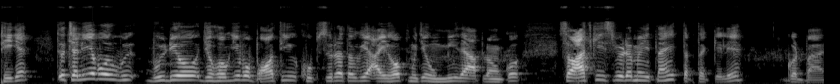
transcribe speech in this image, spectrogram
ठीक है? तो चलिए वो वीडियो जो होगी वो बहुत ही खूबसूरत होगी। आई होप मुझे उम्मीद है आप लोगों को। सो आज की इस वीडियो में इतना ही। तब तक के लिए गुड बाय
